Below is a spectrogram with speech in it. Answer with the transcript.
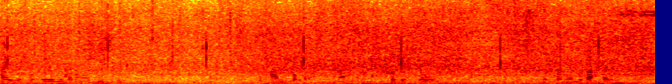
最後、時計を見たのが23とか、ちょっと今日、ちょっと眠かったですね。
